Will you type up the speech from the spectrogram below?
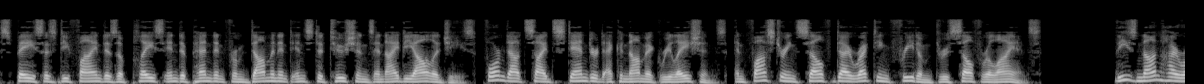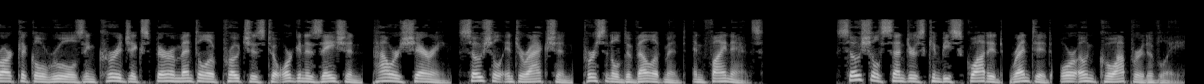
space is defined as a place independent from dominant institutions and ideologies, formed outside standard economic relations, and fostering self-directing freedom through self-reliance. These non-hierarchical rules encourage experimental approaches to organization, power sharing, social interaction, personal development, and finance. Social centers can be squatted, rented, or owned cooperatively.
